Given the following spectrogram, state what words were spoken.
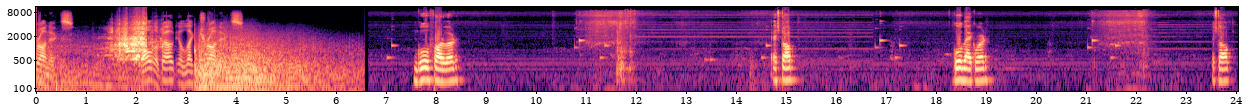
electronics. All about electronics. Go forward. Stop. Go backward. Stop.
